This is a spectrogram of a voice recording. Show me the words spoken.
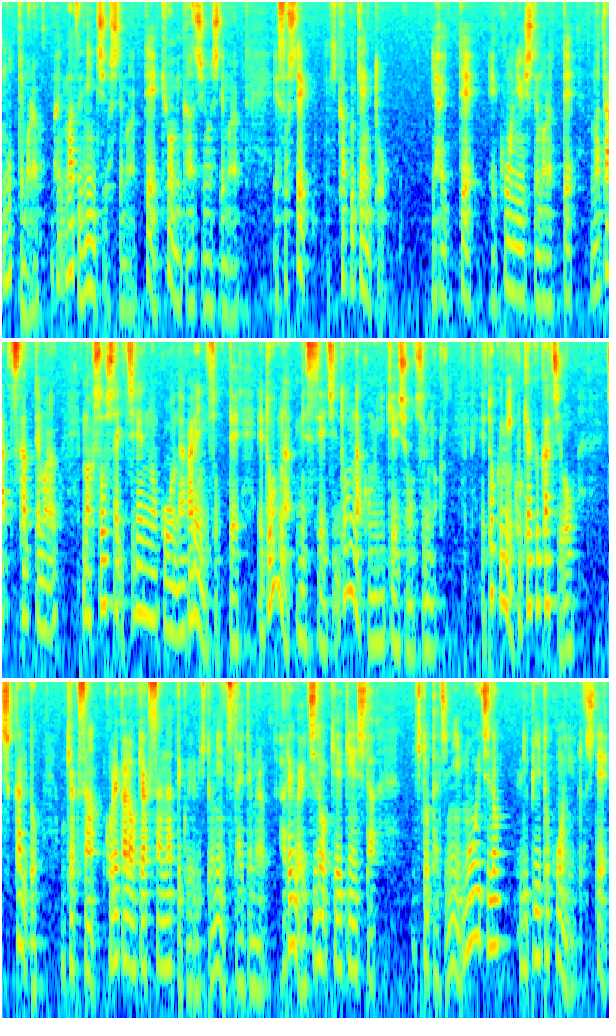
持ってもらう。まず認知をしてもらって興味関心をしてもらう。そして比較検討に入って購入してもらってまた使ってもらう、まあ、そうした一連のこう流れに沿ってどんなメッセージどんなコミュニケーションをするのか。特に顧客価値をしっかりとお客さんこれからお客さんになってくれる人に伝えてもらう。あるいは一度経験した人たちにもう一度リピート購入として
